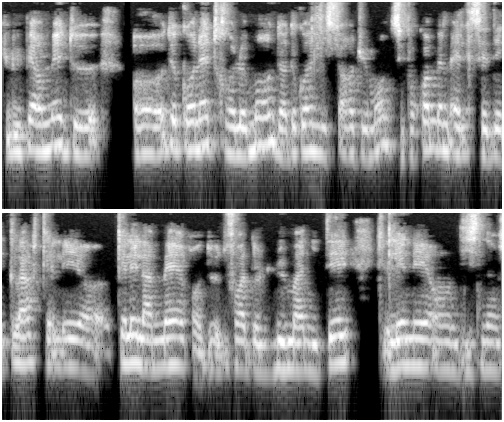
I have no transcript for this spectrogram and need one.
qui lui permet de, euh, de connaître le monde, de connaître l'histoire du monde. C'est pourquoi même elle se déclare qu'elle est, euh, qu'elle est la mère de, de, de l'humanité, qu'elle est née en 19,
